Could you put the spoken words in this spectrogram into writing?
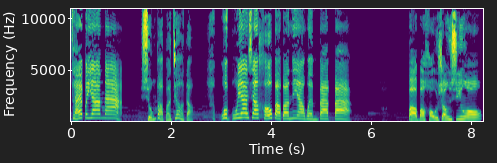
才不要呢！熊宝宝叫道：“我不要像猴宝宝那样吻爸爸。”爸爸好伤心哦。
